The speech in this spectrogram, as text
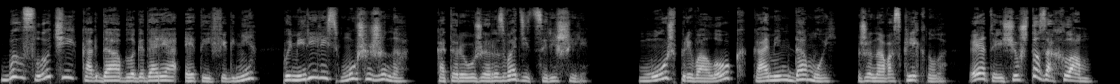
Был случай, когда благодаря этой фигне помирились муж и жена, которые уже разводиться решили. Муж приволок камень домой. Жена воскликнула. «Это еще что за хлам?»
